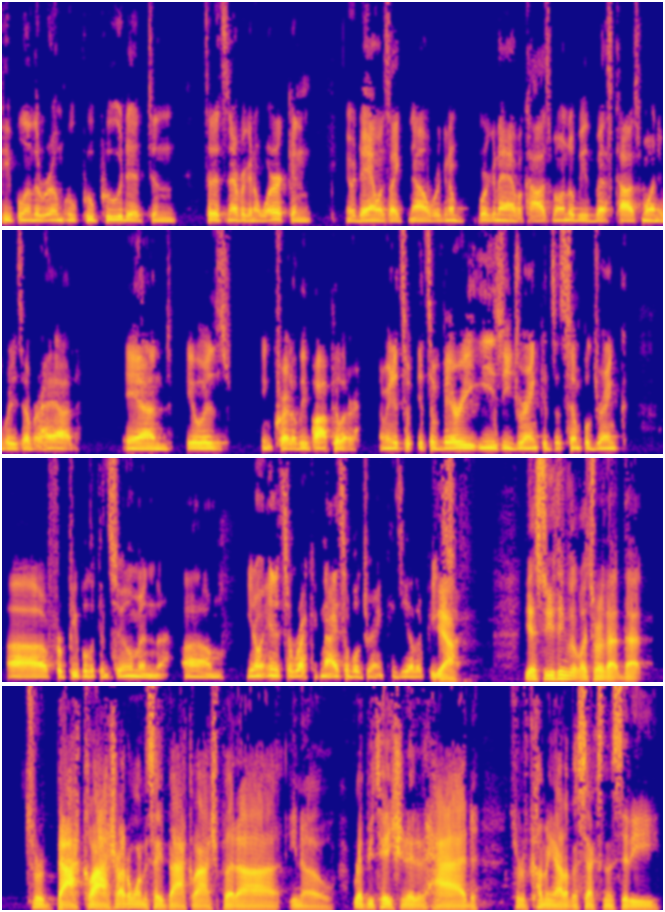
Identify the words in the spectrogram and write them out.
people in the room who poo pooed it and said it's never going to work. And you know, Dan was like, "No, we're gonna we're gonna have a Cosmo, and it'll be the best Cosmo anybody's ever had." And it was incredibly popular. I mean, it's a, it's a very easy drink. It's a simple drink uh, for people to consume, and um, you know, and it's a recognizable drink. Is the other piece? Yeah, yeah. So you think that like sort of that that sort of backlash? I don't want to say backlash, but uh, you know, reputation it had had sort of coming out of the Sex and the City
